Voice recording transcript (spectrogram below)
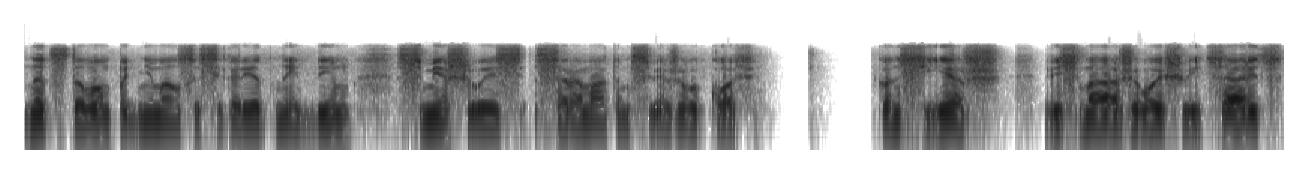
Над столом поднимался сигаретный дым, смешиваясь с ароматом свежего кофе. Консьерж, весьма живой швейцарец,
